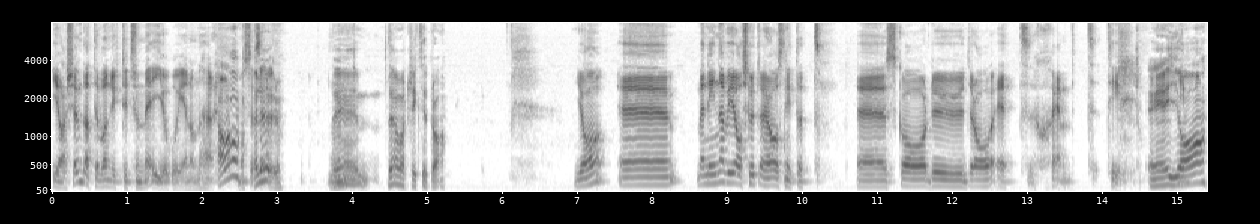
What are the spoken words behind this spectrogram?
Jag kände att det var nyttigt för mig att gå igenom det här. Ja, måste jag eller säga. hur? Det, det har varit riktigt bra. Ja, eh, men innan vi avslutar det här avsnittet eh, ska du dra ett skämt till. Eh, ja,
